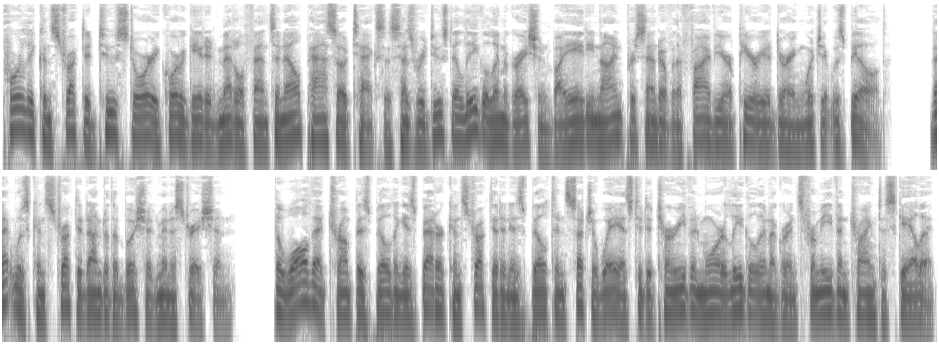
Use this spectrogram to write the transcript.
poorly constructed two-story corrugated metal fence in El Paso, Texas has reduced illegal immigration by 89% over the five-year period during which it was built. That was constructed under the Bush administration. The wall that Trump is building is better constructed and is built in such a way as to deter even more illegal immigrants from even trying to scale it.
